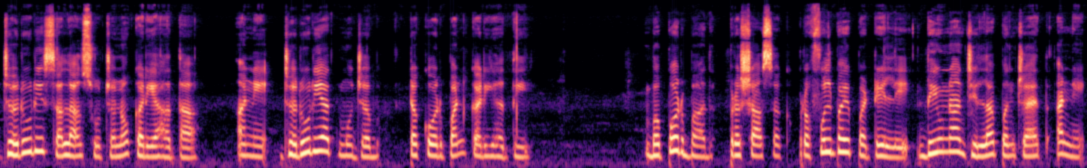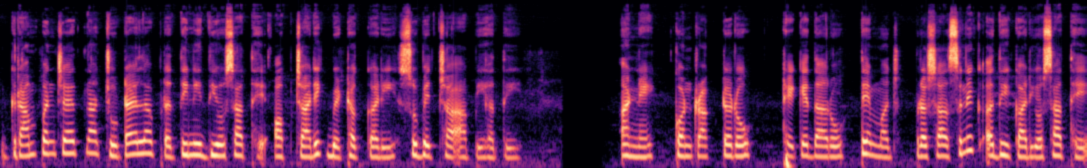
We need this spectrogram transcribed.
જરૂરી સલાહ સૂચનો કર્યા હતા અને જરૂરિયાત મુજબ ટકોર પણ કરી હતી. બપોર બાદ પ્રશાસક પ્રફુલભાઈ પટેલે દીવના જિલ્લા પંચાયત અને ગ્રામ પંચાયતના ચૂંટાયેલા પ્રતિનિધિઓ સાથે ઔપચારિક બેઠક કરી શુભેચ્છા આપી હતી. અને કોન્ટ્રાક્ટરો, ઠેકેદારો તેમજ પ્રશાસનિક અધિકારીઓ સાથે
